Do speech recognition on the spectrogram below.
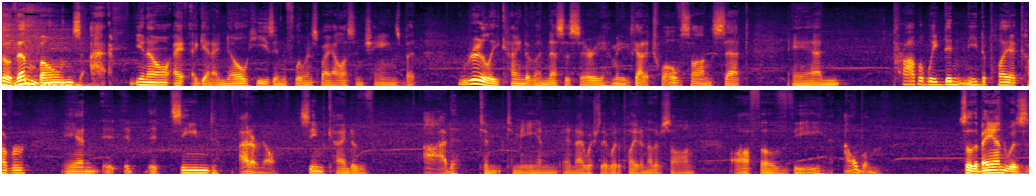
So them bones, I, you know, I, again, I know he's influenced by Alice in Chains, but really kind of unnecessary. I mean, he's got a 12 song set and probably didn't need to play a cover, and it, it, it seemed, I don't know, seemed kind of odd to, to me, and, and I wish they would have played another song off of the album. So the band was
